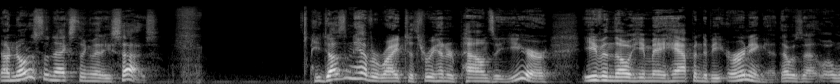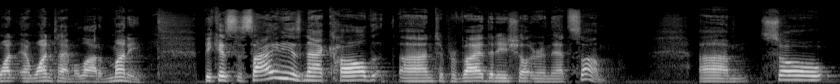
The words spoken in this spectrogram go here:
Now, notice the next thing that he says. He doesn't have a right to 300 pounds a year, even though he may happen to be earning it. That was at one, at one time a lot of money. Because society is not called on to provide that he shall earn that sum. Um, so,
